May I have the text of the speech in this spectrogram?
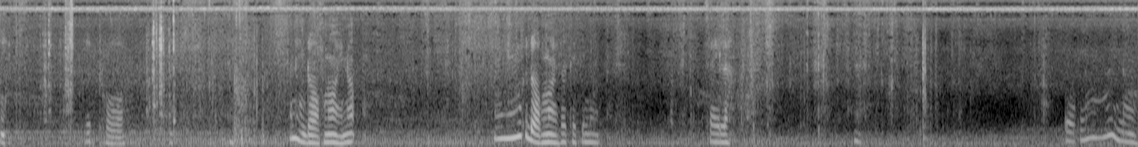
นี่เล็ดพออันหนึ่งดอกหน่อยเนาะอืมก็ดอกหน่อยก็เถอะพี่น้องใส่ละดอกน้อยหน่อย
